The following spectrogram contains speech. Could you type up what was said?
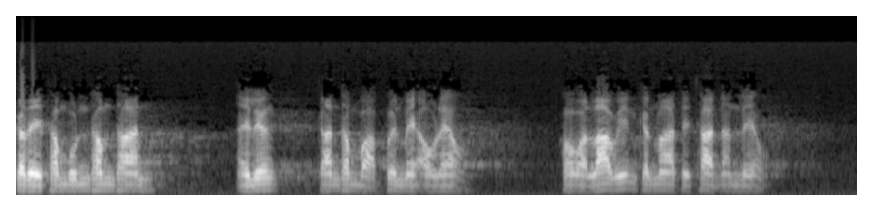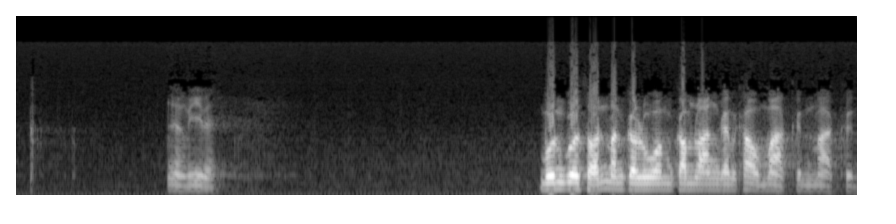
ก็ได้ทำบุญทำทานไอ้เรื่องการทำบาปเพื่อนไม่เอาแล้ว เพราะว่าลาเว้นกันมาแต่ชาตินั้นแล้ว อย่างนี้เลยบุญกุศลมันก็รวมกำลังกันเข้ามากขึ้นมากขึ้น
